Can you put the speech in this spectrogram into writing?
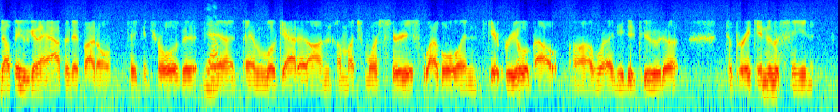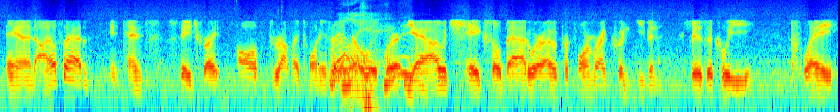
nothing's going to happen if I don't take control of it and, and look at it on a much more serious level and get real about uh, what I need to do to, to break into the scene. And I also had intense stage fright all throughout my 20s. that I Really? dealt with where, yeah, I would shake so bad where I would perform where I couldn't even physically play.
